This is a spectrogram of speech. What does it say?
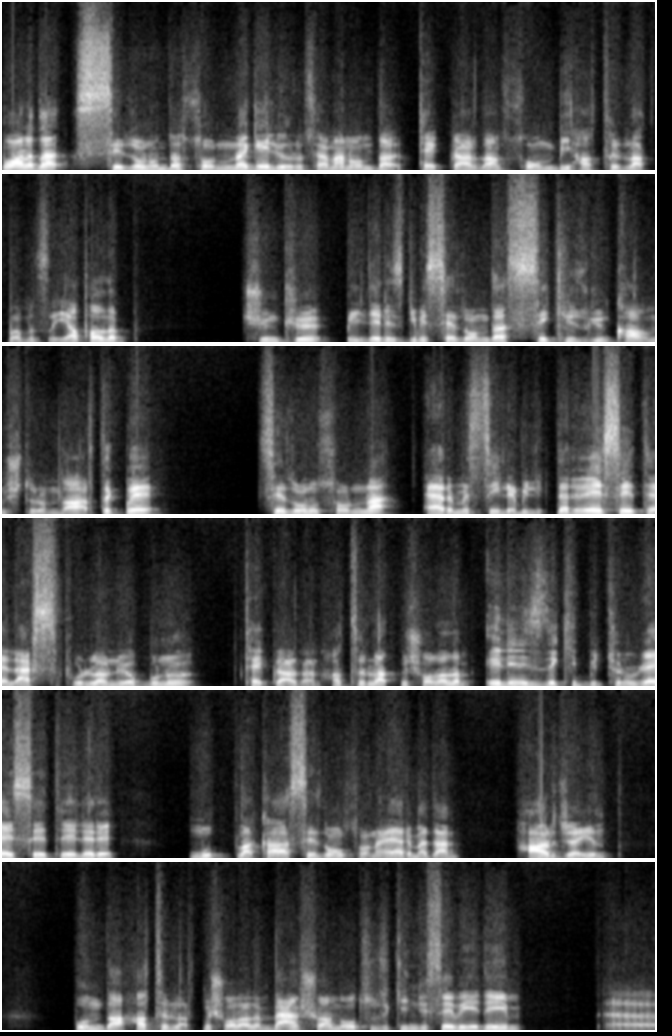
Bu arada sezonun da sonuna geliyoruz. Hemen onu da tekrardan son bir hatırlatmamızı yapalım. Çünkü bildiğiniz gibi sezonda 8 gün kalmış durumda artık ve sezonun sonuna ermesiyle birlikte RST'ler sıfırlanıyor. Bunu tekrardan hatırlatmış olalım. Elinizdeki bütün RST'leri mutlaka sezon sona ermeden harcayın. Bunu da hatırlatmış olalım. Ben şu anda 32. seviyedeyim. Ee,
